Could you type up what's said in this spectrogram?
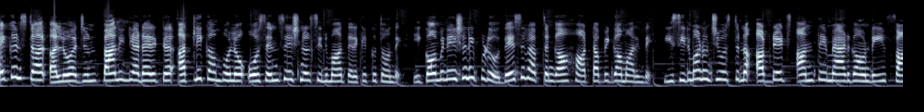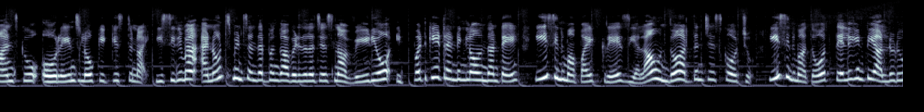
Icon star Allu Arjun pan India director Atlee కాంబోలో ఓ సెన్సేషనల్ సినిమా తెరకెక్కుతోంది. ఈ కాంబినేషన్ ఇప్పుడు దేశవ్యాప్తంగా హాట్ టాపిక్గా మారింది. ఈ సినిమా నుంచి వస్తున్న అప్డేట్స్ అంతే మ్యాడ్గా ఉండి ఫ్యాన్స్కు ఓ రేంజ్లో కిక్కిస్తున్నాయి. ఈ సినిమా అనౌన్స్మెంట్ సందర్భంగా విడుదల చేసిన వీడియో ఇప్పటికీ ట్రెండింగ్లో ఉందంటే ఈ సినిమాపై క్రేజ్ ఎలా ఉందో అర్థం చేసుకోవచ్చు. ఈ సినిమాతో తెలుగింటి అల్లుడు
